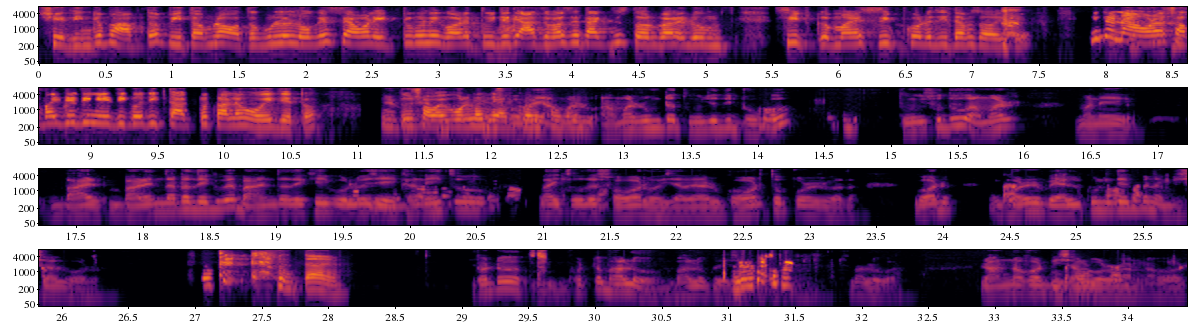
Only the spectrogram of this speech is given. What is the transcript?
সেদিনকে ভাবতো প্রীতমরা অতগুলো লোক এসে আমার একটুখানি ঘরে তুই যদি আশেপাশে থাকতিস তোর ঘরে রুম সিট মানে শিফট করে দিতাম সবাইকে। কিন্তু না ওরা সবাই যদি এদিক ওদিক থাকতো তাহলে হয়ে যেত। কিন্তু সবাই বলল যে আমার। আমার রুমটা তুমি যদি ঢোকো তুমি শুধু আমার মানে বারান্দাটা দেখবে বারান্দা দেখেই বলবে যে এখানেই তো ভাই তোদের সবার হয়ে যাবে। আর ঘর তো পরের কথা। ঘর ঘরের ব্যালকনি দেখবে না? বিশাল বড়। তাই? ঘরটা ঘরটা ভালো ভালো পেয়েছে। ভালো ঘর। রান্নাঘর বিশাল বড় রান্নাঘর।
